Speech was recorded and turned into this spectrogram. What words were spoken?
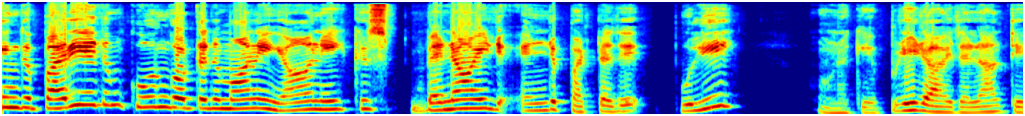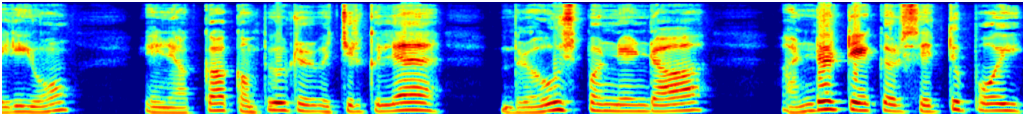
இங்கு பரியதும் கூர்ங்கொட்டதுமான யானை கிறிஸ் பெனாய்டு என்று பட்டது. புலி உனக்கு எப்படிடா இதெல்லாம் தெரியும்? என் அக்கா கம்ப்யூட்டர் வச்சிருக்குல்ல ப்ரௌஸ் பண்ணேண்டா அண்டர்டேக்கர் செத்து போய்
